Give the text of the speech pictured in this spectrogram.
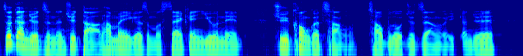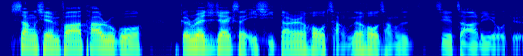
这感觉只能去打他们一个什么 second unit 去控个场，差不多就这样而已。感觉上先发，他如果跟 Reggie Jackson 一起担任后场，那后场是直接炸裂，我觉得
